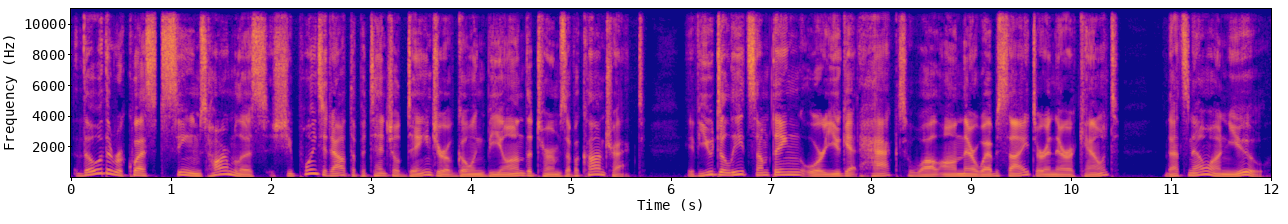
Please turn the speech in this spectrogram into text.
Though the request seems harmless, she pointed out the potential danger of going beyond the terms of a contract. If you delete something or you get hacked while on their website or in their account, that's now on you.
